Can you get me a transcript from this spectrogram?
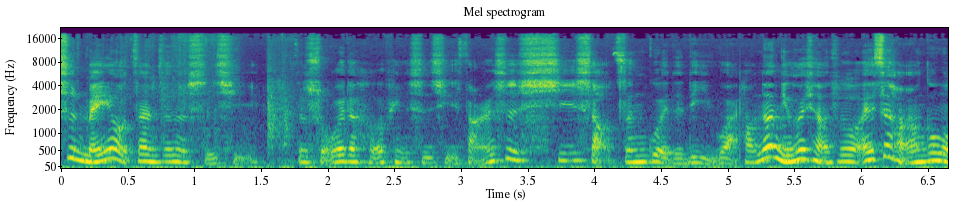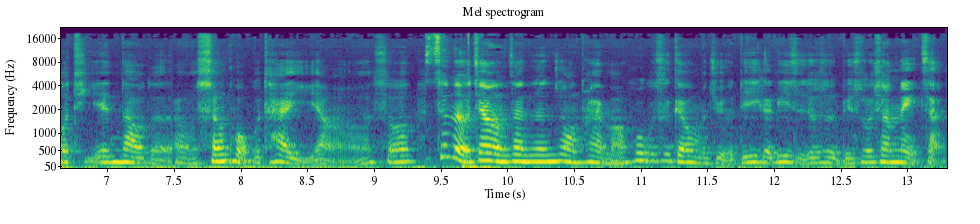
是没有战争的时期，就所谓的和平时期，反而是稀少珍贵的例外。好，那你会想说，哎，这好像跟我体验到的呃生活不太一样啊。说真的有这样的战争状态吗？或不是给我们举的第一个例子，就是比如说像内战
